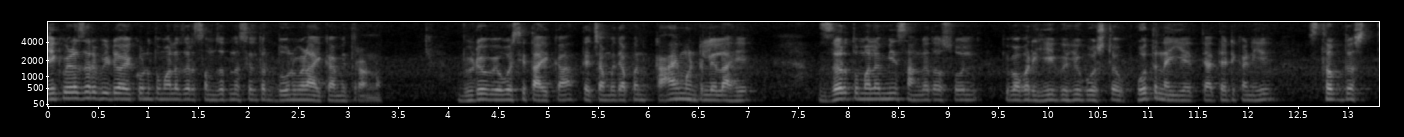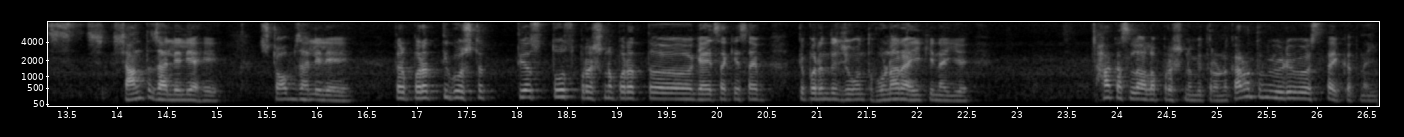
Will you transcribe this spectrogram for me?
एक वेळा जर व्हिडिओ ऐकून तुम्हाला जर समजत नसेल तर दोन वेळा ऐका मित्रांनो. व्हिडिओ व्यवस्थित ऐका त्याच्यामध्ये आपण काय म्हटलेलं आहे? जर तुम्हाला मी सांगत असेल की बाबा ही ही गोष्ट होत नाही आहे त्या त्या ठिकाणी ही स्तब्ध शांत झालेली आहे स्टॉप झालेली आहे तर परत ती गोष्ट तेच तोच प्रश्न परत घ्यायचा की साहेब तेपर्यंत जिवंत होणार आहे की नाही आहे हा कसला आला प्रश्न मित्रांनो कारण तुम्ही व्हिडिओ व्यवस्थित ऐकत नाही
